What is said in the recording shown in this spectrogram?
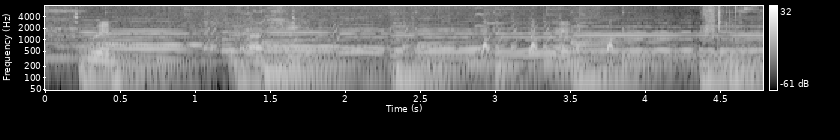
10 shrimp machine. Yeah.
